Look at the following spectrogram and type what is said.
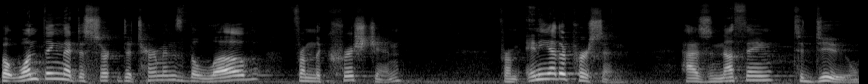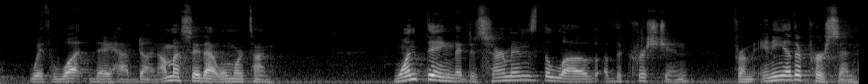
But one thing that determines the love from the Christian from any other person has nothing to do with what they have done. I'm going to say that one more time. One thing that determines the love of the Christian from any other person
